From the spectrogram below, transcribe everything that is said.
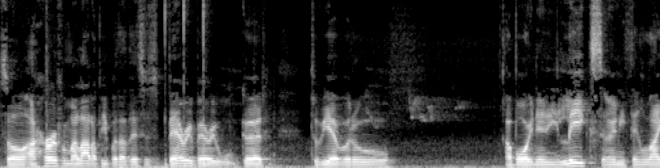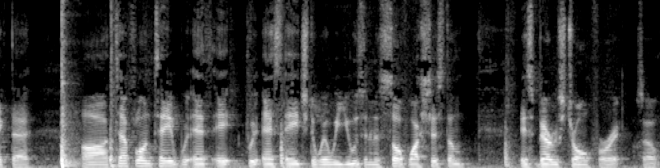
so I heard from a lot of people that this is very, very good to be able to avoid any leaks or anything like that. Uh, Teflon tape with, with SH, the way we use it in the soft wash system, is very strong for it. So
